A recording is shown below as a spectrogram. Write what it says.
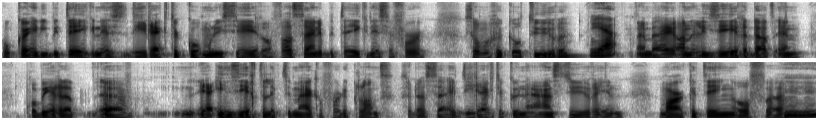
hoe kan je die betekenis directer communiceren of wat zijn de betekenissen voor sommige culturen. Ja, En wij analyseren dat en proberen dat uh, ja, inzichtelijk te maken voor de klant. Zodat zij het directer kunnen aansturen in marketing of uh, Mhm.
